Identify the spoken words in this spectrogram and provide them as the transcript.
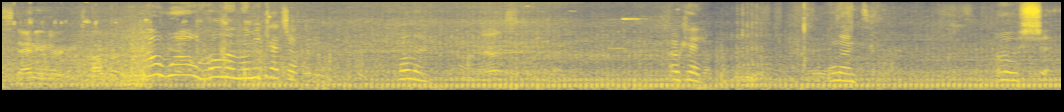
Us standing here gonna stop? Oh, whoa, hold on. Let me catch up with you. Hold on. Okay. Hold on. Oh, shit.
